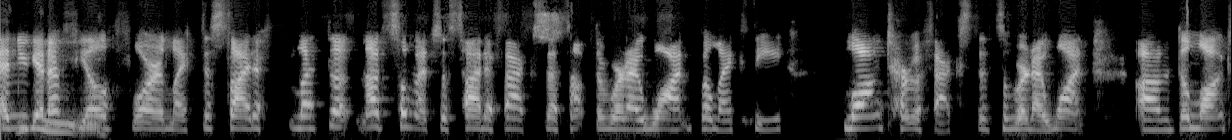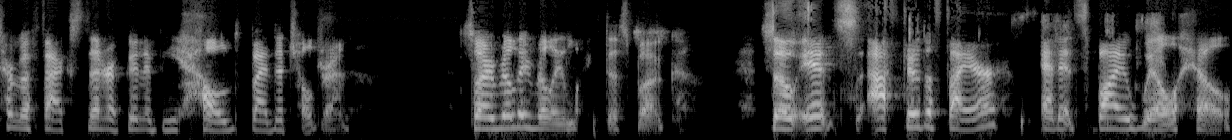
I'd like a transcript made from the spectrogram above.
And you get a feel for like the side of let the not so much the side effects, that's not the word I want, but like the long term effects, that's the word I want. Um, the long term effects that are going to be held by the children. So I really, really like this book. So it's After the Fire and it's by Will Hill.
